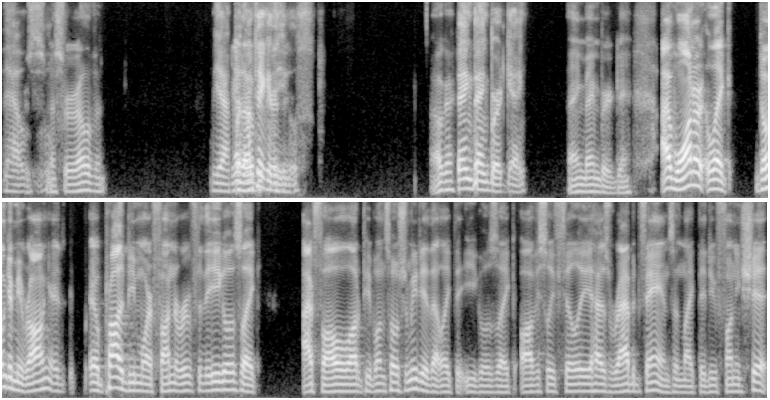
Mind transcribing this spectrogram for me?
That was, Mr. Irrelevant. Yeah, Yeah, but I'm taking the. Eagles. Okay. Bang bang bird gang. Bang bang bird gang. I want to like. Don't get me wrong. It it'll probably be more fun to root for the Eagles. Like, I follow a lot of people on social media that like the Eagles. Like, obviously Philly has rabid fans and like they do funny shit,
